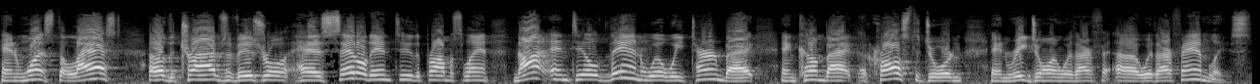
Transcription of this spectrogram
and once the last of the tribes of Israel has settled into the promised land, not until then will we turn back and come back across the Jordan and rejoin with our, uh, with our families.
